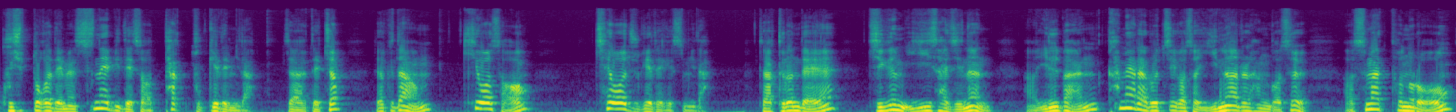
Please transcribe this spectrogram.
90도가 어, 되면 스냅이 돼서 탁 붙게 됩니다. 자, 됐죠? 자, 그 다음 키워서 채워주게 되겠습니다. 자, 그런데 지금 이 사진은 어, 일반 카메라로 찍어서 인화를 한 것을 어, 스마트폰으로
